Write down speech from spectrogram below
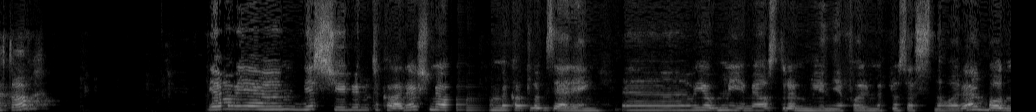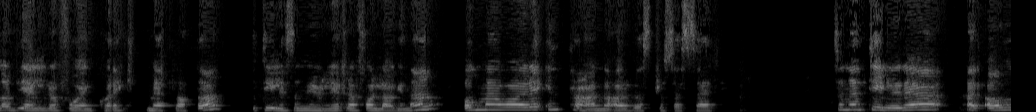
et år? Ja, vi, vi er sju bibliotekarer som jobber med katalogisering. Eh, vi jobber mye med å strømlinjeforme prosessene våre, både når det gjelder å få en korrekt metdata så tidlig som mulig fra forlagene, og med våre interne arbeidsprosesser. Som nevnt tidligere er all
